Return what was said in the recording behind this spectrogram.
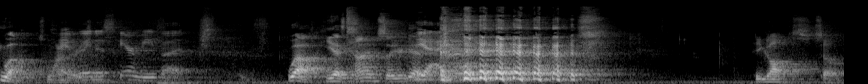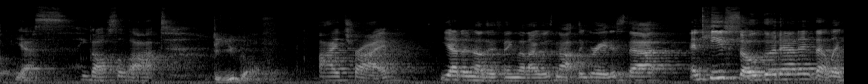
Well, it's one of Okay, the way to scare me, but Well, he has time, so you're good. yeah. He golfs, so yes, he golfs a lot. do you golf? I try. Yet another thing that I was not the greatest at. And he's so good at it that like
